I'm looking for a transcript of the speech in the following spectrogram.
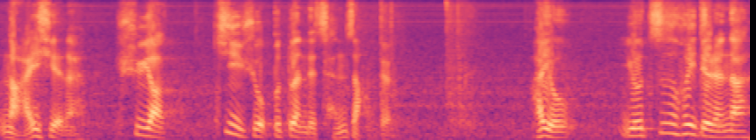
哪一些呢？需要继续不断的成长的。还有有智慧的人呢，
